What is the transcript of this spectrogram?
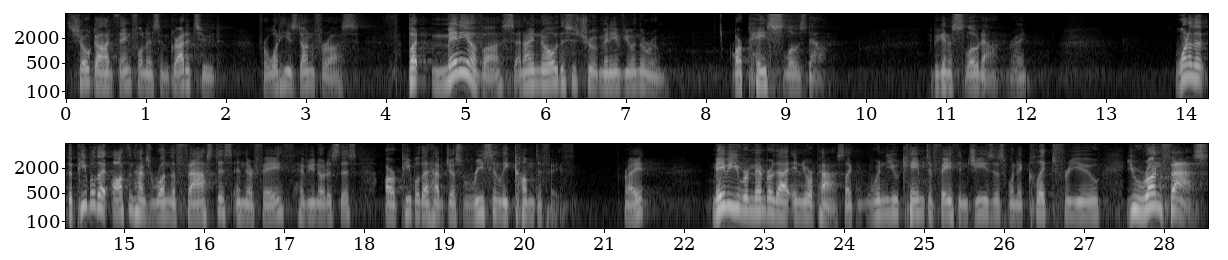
show God thankfulness and gratitude for what He's done for us. But many of us, and I know this is true of many of you in the room, our pace slows down begin to slow down, right? One of the, the people that oftentimes run the fastest in their faith, have you noticed this? Are people that have just recently come to faith, right? Maybe you remember that in your past, like when you came to faith in Jesus, when it clicked for you, you run fast.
